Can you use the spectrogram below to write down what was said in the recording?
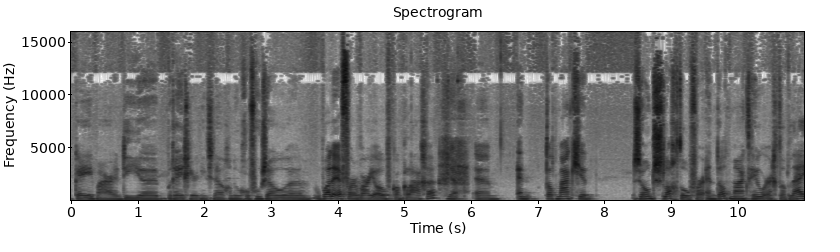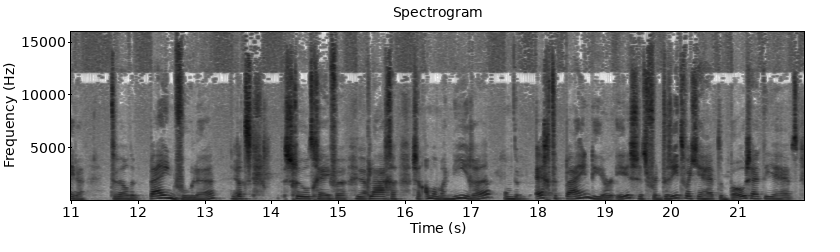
Oké, maar die eh, reageert niet snel genoeg. Of hoezo, whatever waar je over kan klagen. Ja. Ehm, en dat maakt je zo'n slachtoffer. En dat maakt heel erg dat lijden. Terwijl de pijn voelen, Ja. dat schuld geven, Ja. klagen, zijn allemaal manieren om de echte pijn die er is, het verdriet wat je hebt, de boosheid die je hebt,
